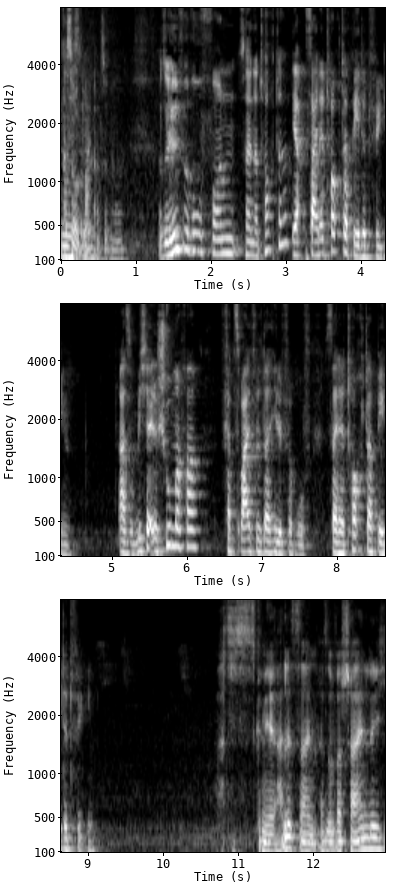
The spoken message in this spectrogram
Achso, okay. also, also Hilferuf von seiner Tochter? Ja, seine Tochter betet für ihn. Also Michael Schumacher, verzweifelter Hilferuf. Seine Tochter betet für ihn. Das kann ja alles sein. Also wahrscheinlich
